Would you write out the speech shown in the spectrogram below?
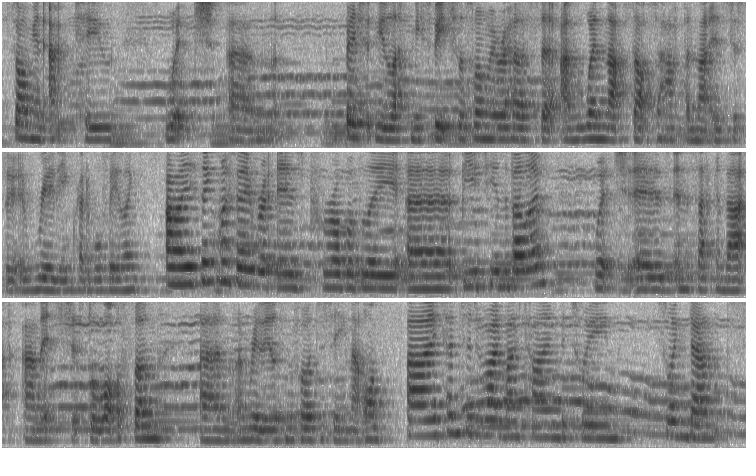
song in Act 2 which um, basically left me speechless when we rehearsed it and when that starts to happen that is just a, really incredible feeling. I think my favourite is probably uh, Beauty and the Bellow which is in the second act and it's just a lot of fun. Um, I'm really looking forward to seeing that one. I tend to divide my time between swing dance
